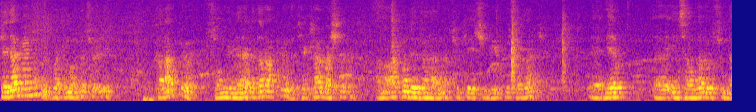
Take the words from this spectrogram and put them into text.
şeyden memnunuz, bakın orada söyleyeyim. Kan akmıyor. Son günlere kadar akmıyordu. Tekrar başladı. Ama akmadığı dönemler Türkiye için büyük bir kazanç. Ee, ne e, insanlar olsun, ne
